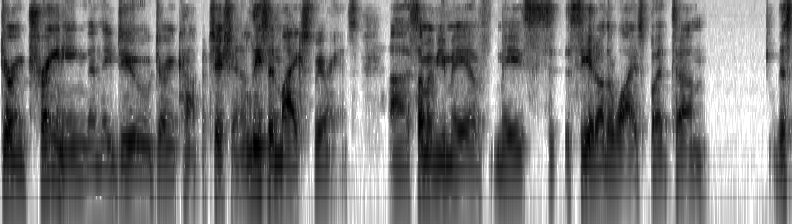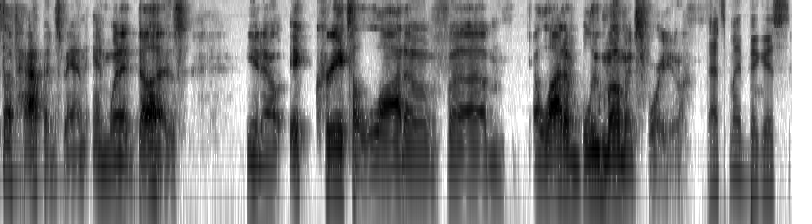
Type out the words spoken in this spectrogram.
during training than they do during competition at least in my experience. Uh, some of you may have may see it otherwise but um, this stuff happens man. And when it does you know it creates a lot of um, a lot of blue moments for you. That's my biggest.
